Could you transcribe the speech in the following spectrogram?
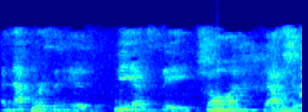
And that person is PFC Sean Dasher.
